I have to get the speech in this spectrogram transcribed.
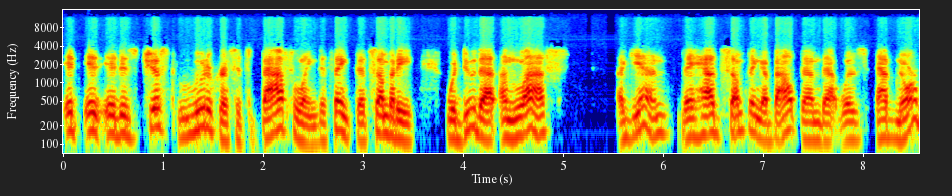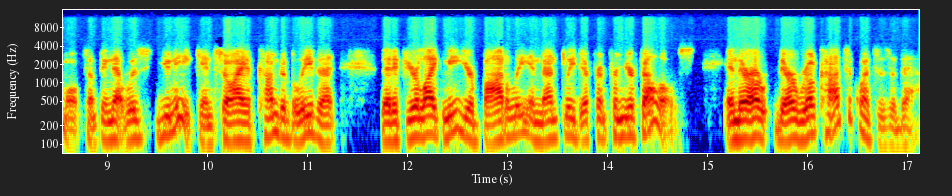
It, it, it is just ludicrous. It's baffling to think that somebody would do that unless again, they had something about them that was abnormal, something that was unique. And so I have come to believe that that if you're like me, you're bodily and mentally different from your fellows. And there are there are real consequences of that.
